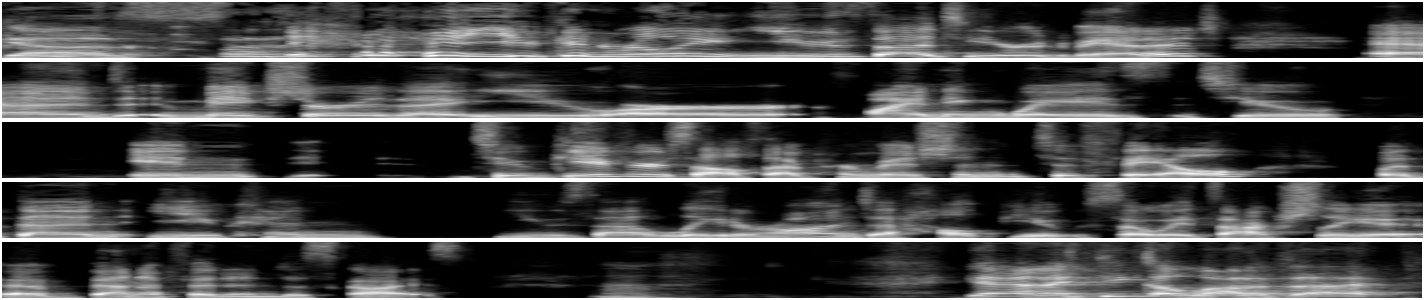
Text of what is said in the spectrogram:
Yes. you can really use that to your advantage and make sure that you are finding ways to in to give yourself that permission to fail, but then you can use that later on to help you. So it's actually a benefit in disguise. Mm. Yeah, and I think a lot of that,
